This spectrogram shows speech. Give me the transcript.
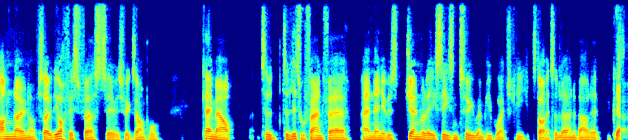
unknown of. So, The Office first series, for example, came out to to little fanfare, and then it was generally season two when people actually started to learn about it because yeah.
